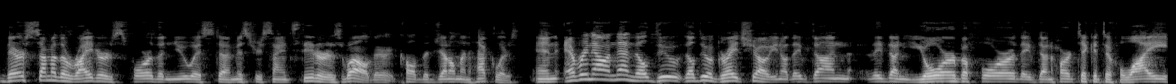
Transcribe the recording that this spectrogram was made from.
they're some of the writers for the newest uh, Mystery Science Theater as well. They're called the Gentlemen Hecklers. And every now and then they'll do, they'll do a great show. You know, they've done, they've done Your before, they've done Hard Ticket to Hawaii,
